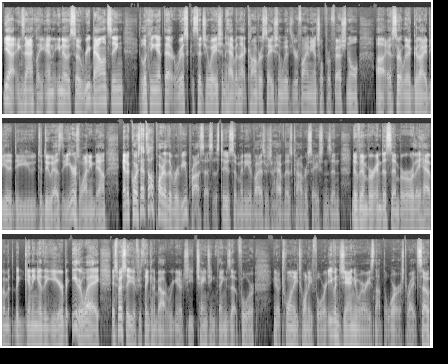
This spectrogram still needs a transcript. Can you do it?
Yeah, exactly. And you know, so rebalancing looking at that risk situation, having that conversation with your financial professional uh, is certainly a good idea to do to do as the year is winding down. And of course, that's all part of the review processes too. So many advisors have those conversations in November and December, or they have them at the beginning of the year. But either way, especially if you're thinking about you know changing things up for you know 2024, even January is not the worst, right? So,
